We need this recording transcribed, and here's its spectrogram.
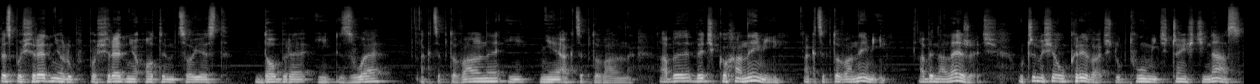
bezpośrednio lub pośrednio o tym, co jest dobre i złe, akceptowalne i nieakceptowalne. Aby być kochanymi, akceptowanymi, aby należeć, uczymy się ukrywać lub tłumić części nas,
